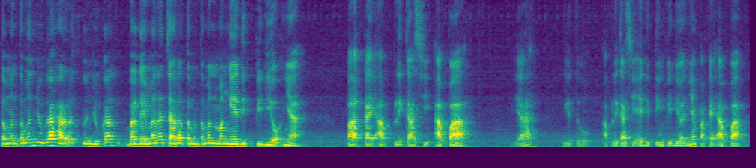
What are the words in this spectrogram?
teman-teman juga harus tunjukkan bagaimana cara teman-teman mengedit videonya. Pakai aplikasi apa? Ya, gitu. Aplikasi editing videonya pakai apa?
